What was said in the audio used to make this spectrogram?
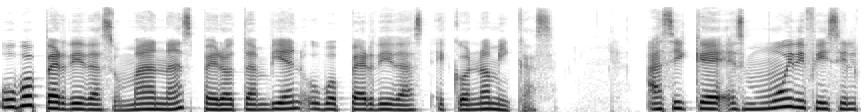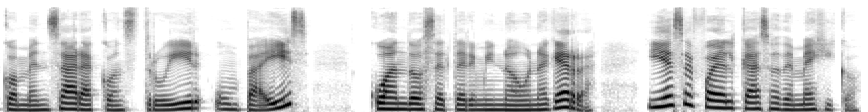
Hubo pérdidas humanas, pero también hubo pérdidas económicas. Así que es muy difícil comenzar a construir un país cuando se terminó una guerra. Y ese fue el caso de México.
